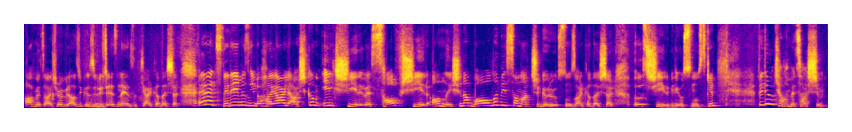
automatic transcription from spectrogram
Ahmet Haşim'e birazcık üzüleceğiz ne yazık ki arkadaşlar. Evet dediğimiz gibi Hayali Aşkım ilk şiiri ve saf şiir anlayışına bağlı bir sanatçı görüyorsunuz arkadaşlar. Öz şiir biliyorsunuz ki. Ve diyor ki Ahmet Haşim,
